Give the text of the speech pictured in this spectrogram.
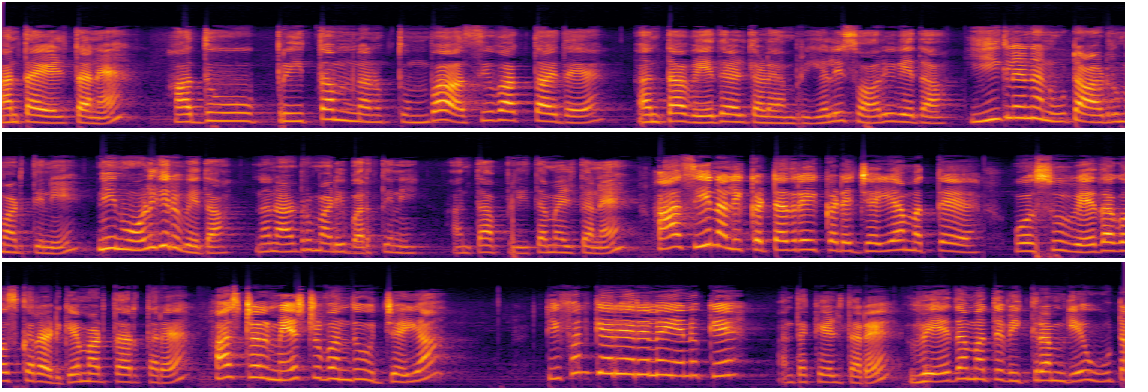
ಅಂತ ಹೇಳ್ತಾನೆ. ಅದು ಪ್ರೀತಮ್, ನನಗೆ ತುಂಬಾ ಹಸಿವಾಗ್ತಾ ಇದೆ. ಅಂತ ವೇದ ಹೇಳ್ತಾಳೆ ಅಂಬ್ರಿ ರಿಯಲಿ ಸಾರಿ ವೇದ, ಈಗಲೇ ನಾನು ಊಟ ಆರ್ಡರ್ ಮಾಡ್ತೀನಿ. ನೀನು ಒಳಗಿರು ವೇದ, ನಾನು ಆರ್ಡರ್ ಮಾಡಿ ಬರ್ತೀನಿ ಅಂತ ಪ್ರೀತಮ್ ಹೇಳ್ತಾನೆ. ಆ ಸೀನ್ ಅಲ್ಲಿ ಕಟ್ಟಾದ್ರೆ ಈ ಕಡೆ ಜಯ ಮತ್ತೆ ಹೊಸು ವೇದಗೋಸ್ಕರ ಅಡುಗೆ ಮಾಡ್ತಾ ಇರ್ತಾರೆ. ಅಷ್ಟ್ರಲ್ಲಿ ಮೇಷ್ಟ್ರು ಬಂದು, ಜಯ, ಟಿಫನ್ ಕ್ಯಾರಿಯರ್ ಎಲ್ಲ ಏನಕ್ಕೆ ಅಂತ ಕೇಳ್ತಾರೆ. ವೇದ ಮತ್ತೆ ವಿಕ್ರಮ್ಗೆ ಊಟ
